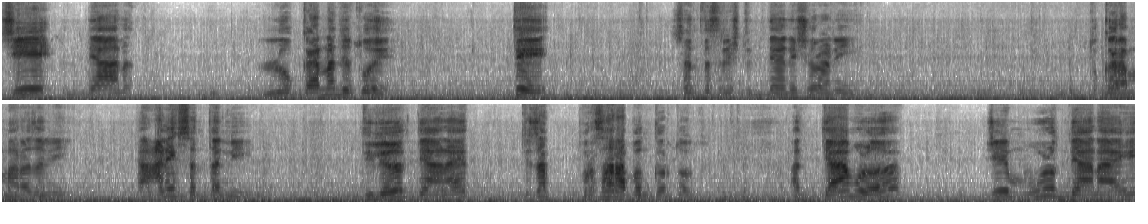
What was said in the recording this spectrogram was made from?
जे ज्ञान लोकांना देतोय ते संतश्रेष्ठ ज्ञानेश्वरांनी तुकाराम महाराजांनी या अनेक संतांनी दिलेलं ज्ञान आहे त्याचा प्रसार आपण करतो आणि त्यामुळं जे मूळ ज्ञान आहे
